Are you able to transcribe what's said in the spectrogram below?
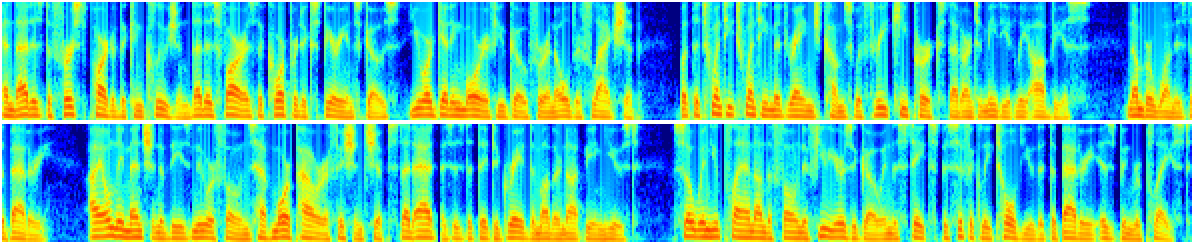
and that is the first part of the conclusion that as far as the corporate experience goes, you are getting more if you go for an older flagship. But the 2020 mid-range comes with three key perks that aren't immediately obvious. Number 1 is the battery. I only mention of these newer phones have more power efficient chips that add is that they degrade the mother not being used. So when you plan on the phone a few years ago and the state specifically told you that the battery is been replaced.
